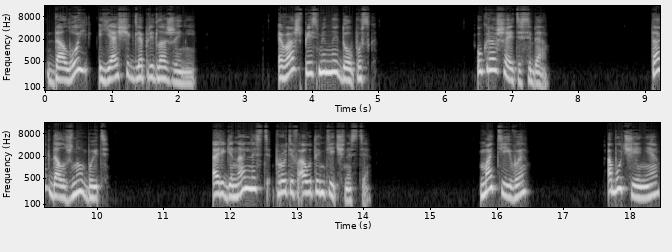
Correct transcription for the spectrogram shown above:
Долой ящик для предложений. Ваш письменный допуск. Украшайте себя. Так должно быть. Оригинальность против аутентичности. Мотивы. Обучение.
